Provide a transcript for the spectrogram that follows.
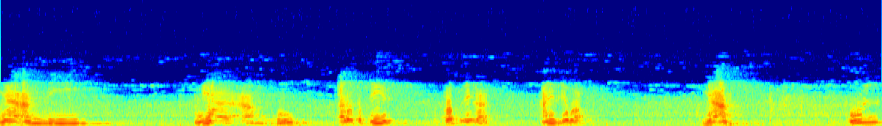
يا عمي ويا عم على تقدير قطعها عن الإضافة. يا عم قل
